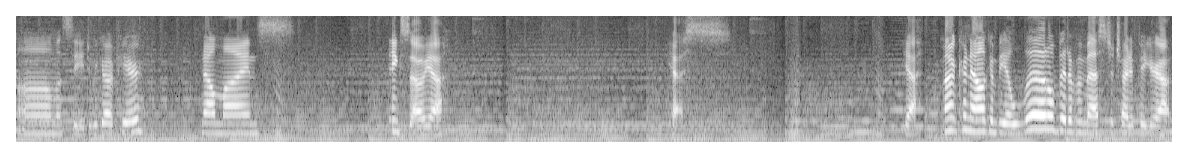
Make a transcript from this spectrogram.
Um, let's see. Do we go up here? Now mines. I think so. Yeah. Yes. Yeah. Mount Crenel can be a little bit of a mess to try to figure out.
